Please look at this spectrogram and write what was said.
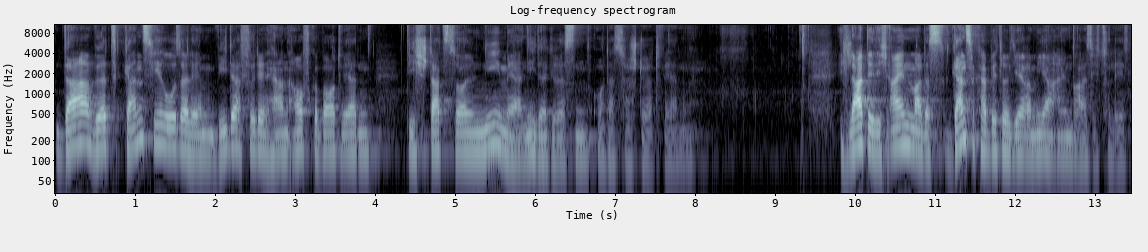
da wird ganz Jerusalem wieder für den Herrn aufgebaut werden. Die Stadt soll nie mehr niedergerissen oder zerstört werden. Ich lade dich ein, mal das ganze Kapitel Jeremia 31 zu lesen.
